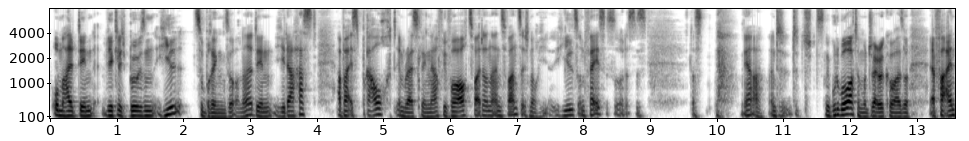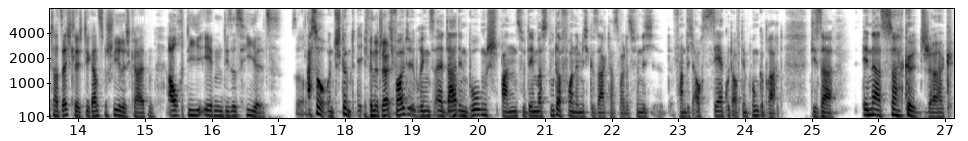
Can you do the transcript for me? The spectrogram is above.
um halt den wirklich bösen Heel zu bringen, so, ne, den jeder hasst. Aber es braucht im Wrestling nach wie vor auch 2021 noch Heels und Faces, so, das ist, das, ja, und das ist eine gute Beobachtung mit Jericho. Also er vereint tatsächlich die ganzen Schwierigkeiten, auch die eben dieses Heels. So. Ach so, und stimmt. Ich, Ich finde, Jer- ich wollte übrigens äh, da Ja. den Bogen spannen zu dem, was du davor nämlich gesagt hast, weil das finde ich, fand ich auch sehr gut auf den Punkt gebracht. Dieser Inner Circle Jerk,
